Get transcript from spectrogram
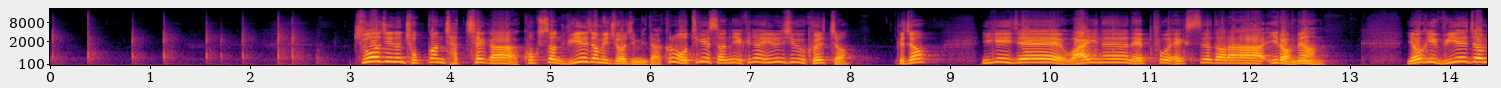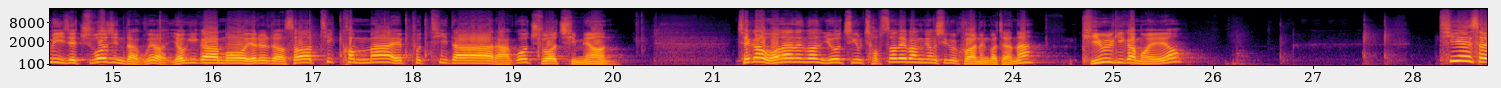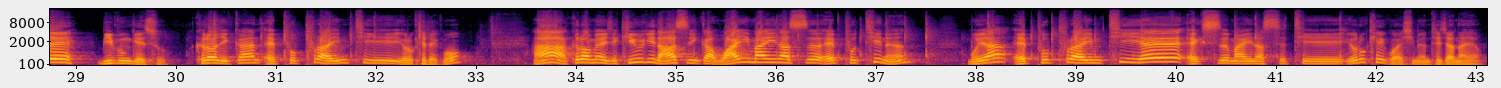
주어지는 조건 자체가 곡선 위의 점이 주어집니다. 그럼 어떻게 했었니? 그냥 이런 식으로 그랬죠. 그죠? 이게 이제 y는 fx더라 이러면 여기 위의 점이 이제 주어진다고요. 여기가 뭐 예를 들어서 t, ft다라고 주어지면 제가 원하는 건 요 지금 접선의 방정식을 구하는 거잖아. 기울기가 뭐예요? t에서의 미분계수. 그러니까 f 프라임 t 이렇게 되고 아 그러면 이제 기울기 나왔으니까 y 마이너스 ft는 뭐야 f 프라임 t의 x 마이너스 t 이렇게 구하시면 되잖아요.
